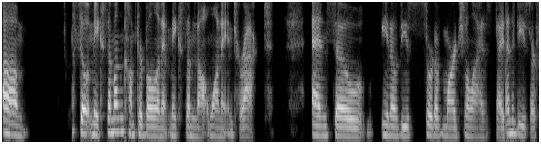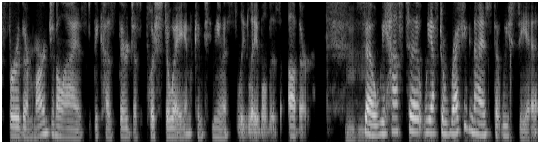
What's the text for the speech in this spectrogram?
um, so it makes them uncomfortable and it makes them not want to interact and so, you know, these sort of marginalized identities are further marginalized because they're just pushed away and continuously labeled as other. Mm-hmm. So we have to we have to recognize that we see it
